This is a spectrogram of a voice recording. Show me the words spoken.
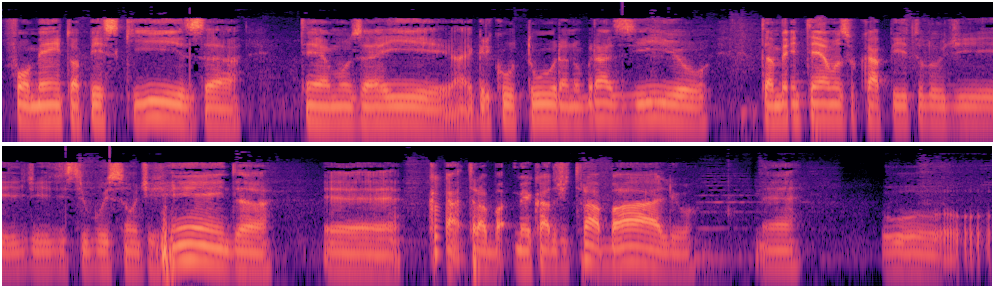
fomento à pesquisa, temos aí a agricultura no Brasil, também temos o capítulo de, de distribuição de renda, é, mercado de trabalho, né? O,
